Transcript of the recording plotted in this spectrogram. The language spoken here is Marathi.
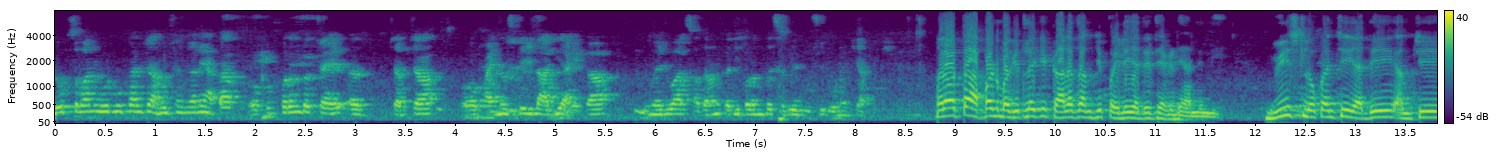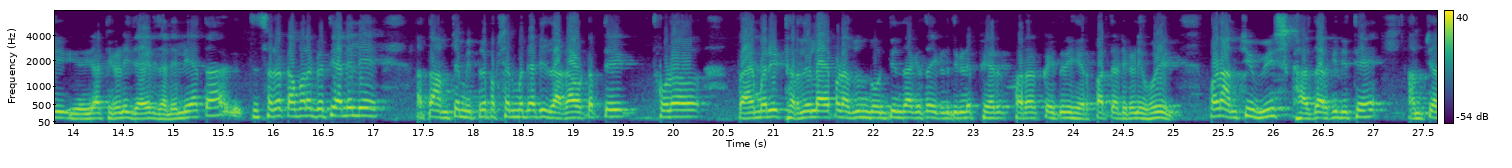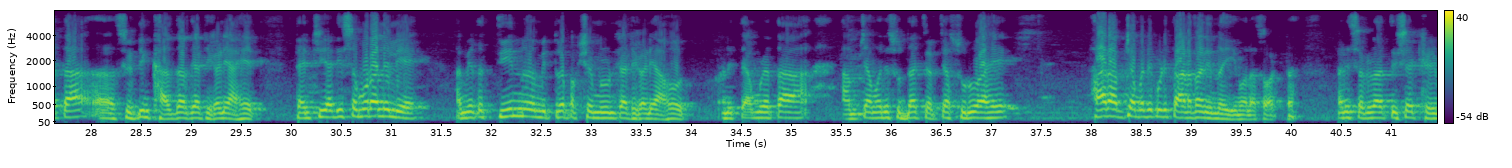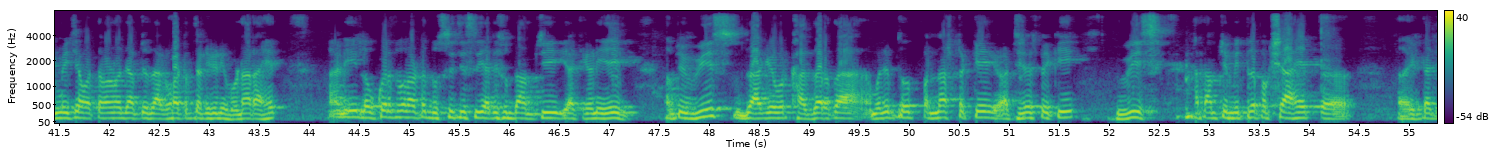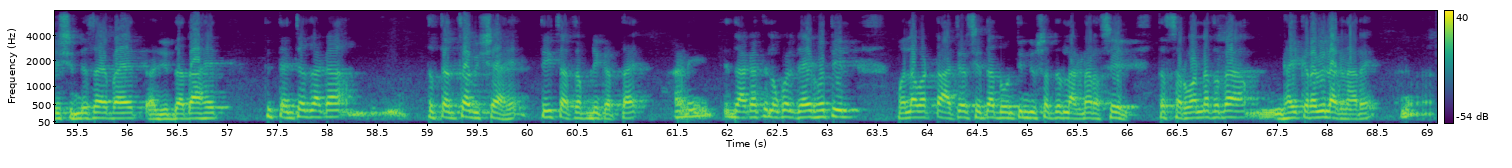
लोकसभा निवडणुकांच्या अनुषंगाने आता कुठपर्यंत चर्चा फायनल स्टेजला आली आहे का? उमेदवार साधारण कधीपर्यंत सगळे घोषित होण्याची अपेक्षा मला वाटतं आपण बघितलं की कालच आमची पहिली यादी ठिकाणी आलेली. वीस लोकांची यादी आमची या ठिकाणी जाहीर झालेली आहे. आता ते सगळं कामाला गती आलेली आहे. आता आमच्या मित्रपक्षांमध्ये आधी जागा वाटप ते थोडं प्रायमरी ठरलेलं आहे पण अजून दोन तीन जागेचा इकडे तिकडे फेर फरक काहीतरी हेरफार त्या ठिकाणी होईल. पण आमची वीस खासदार की जिथे आमची आता सिटिंग खासदार त्या ठिकाणी आहेत त्यांची यादी समोर आलेली आहे. आम्ही आता तीन मित्रपक्ष मिळून त्या ठिकाणी आहोत. आणि त्यामुळे आता आमच्यामध्ये सुद्धा चर्चा सुरू आहे. फार आमच्यामध्ये कुठे ताणताणी नाही मला असं वाटतं. आणि सगळं अतिशय खेळमेच्या वातावरणामध्ये आमच्या जागा वाटप त्या ठिकाणी होणार आहेत. आणि लवकरच मला वाटतं दुसरी तिसरी यादी सुद्धा आमची या ठिकाणी येईल. आमचे वीस जागेवर खासदार आता म्हणजे तो पन्नास टक्के अठ्ठेचाळीसपैकी वीस आता आमचे मित्रपक्ष आहेत. एकदाचे एकनाथजी शिंदेसाहेब आहेत अजितदादा आहेत. ते त्यांच्या जागा तर त्यांचा विषय आहे. ते चाचपणी करतायत आणि ते जागा ते लवकर जाहीर होतील. मला वाटतं आचारसंहिता दोन तीन दिवसात जर लागणार असेल तर सर्वांनाच आता घाई करावी लागणार आहे.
